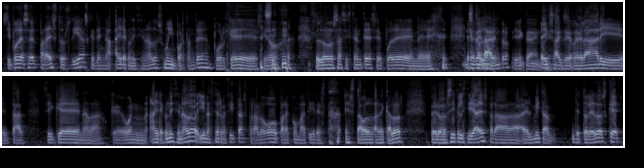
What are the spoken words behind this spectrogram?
Si puede ser para estos días que tenga aire acondicionado, es muy importante porque si no, los asistentes se pueden eh, revelar dentro. Directamente. Exacto, y revelar y tal. Así que nada, que buen aire acondicionado y unas cervecitas para luego para combatir esta, esta ola de calor. Pero sí, felicidades para el Meetup de Toledo es que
